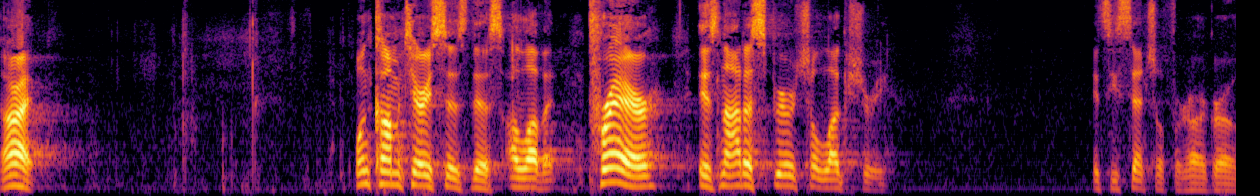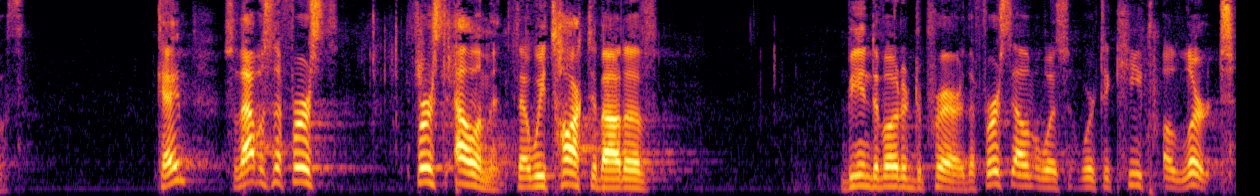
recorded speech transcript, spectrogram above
All right. One commentary says this I love it. Prayer is not a spiritual luxury, it's essential for our growth. Okay? So that was the first, first element that we talked about of being devoted to prayer. The first element was we're to keep alert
